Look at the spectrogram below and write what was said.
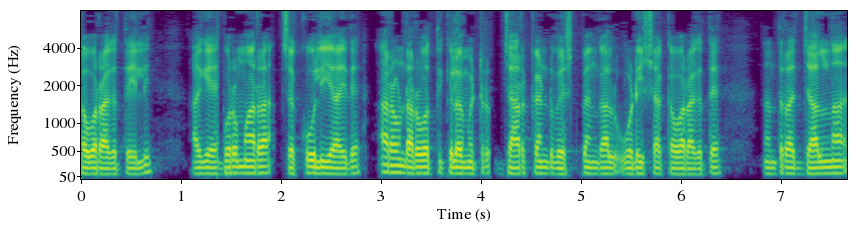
ಕವರ್ ಆಗುತ್ತೆ ಇಲ್ಲಿ. ಹಾಗೆ ಬುರಮಾರ, ಚಕೋಲಿಯಾ ಇದೆ. ಅರೌಂಡ್ ಅರವತ್ತು kilometer Jharkhand West Bengal Odisha cover ಆಗುತ್ತೆ. ನಂತರ ಜಾಲ್ನಾ,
